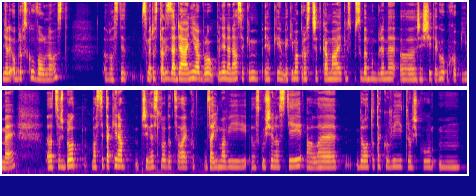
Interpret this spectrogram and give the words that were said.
měli obrovskou volnost, vlastně jsme dostali zadání a bylo úplně na nás, jakým, jakým, jakýma prostředkama, jakým způsobem ho budeme řešit, jak ho uchopíme. Což bylo vlastně taky nám přineslo docela jako zajímavé zkušenosti, ale bylo to takový trošku... Um,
